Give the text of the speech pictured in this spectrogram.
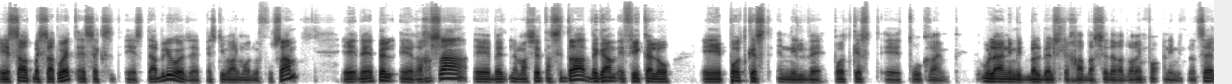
בסאוט בסאוט ווט SXSW איזה פסטיבל מאוד מפורסם אה, ואפל אה, רכשה אה, למעשה את הסדרה וגם הפיקה לו אה, פודקאסט נלווה פודקאסט טרו קריים אולי אני מתבלבל סליחה בסדר הדברים פה אני מתנצל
